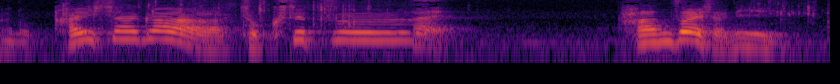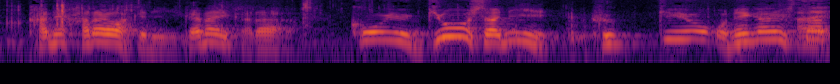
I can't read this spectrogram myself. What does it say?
あの会社が直接はい。犯罪者に金払うわけにいかないからこういう業者に復旧をお願いしたっ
